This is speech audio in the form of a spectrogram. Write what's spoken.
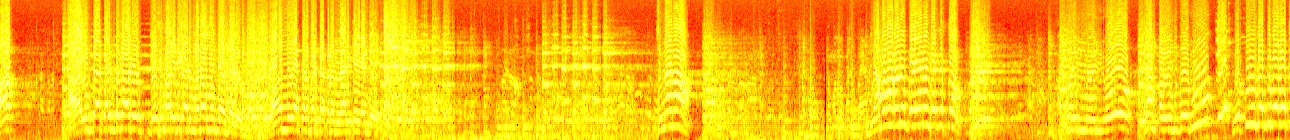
ఆ ఇంకా కలెక్టర్ గారు జయసింహారెడ్డి గారు మనల్ని ఏం చేస్తాడు? వాడిని ఎక్కడ పడితే అక్కడ నరికేయండి. చిన్నానా? యమలాగానే ప్రయాణం కట్టిస్తాం. అయ్యయ్యో! ఎంత వెన్నుపోటు ఎప్పుడు గట్టిపోలేక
